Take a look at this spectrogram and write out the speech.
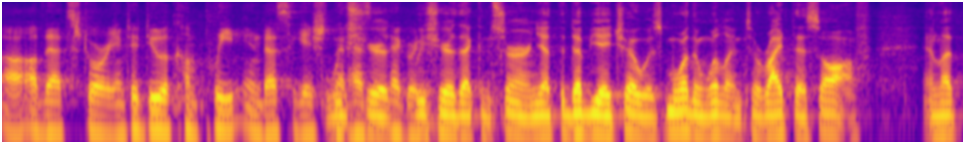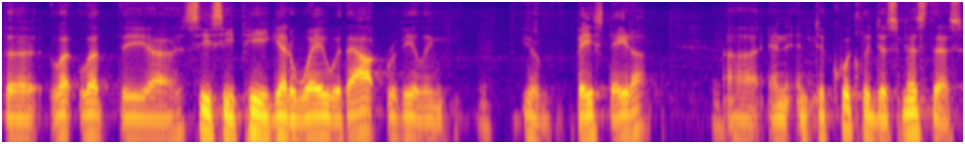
uh, of that story and to do a complete investigation We that has share, integrity. we share that concern, yet the WHO was more than willing to write this off and let the, let, let the uh, CCP get away without revealing you know, base data uh, and, and to quickly dismiss this.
